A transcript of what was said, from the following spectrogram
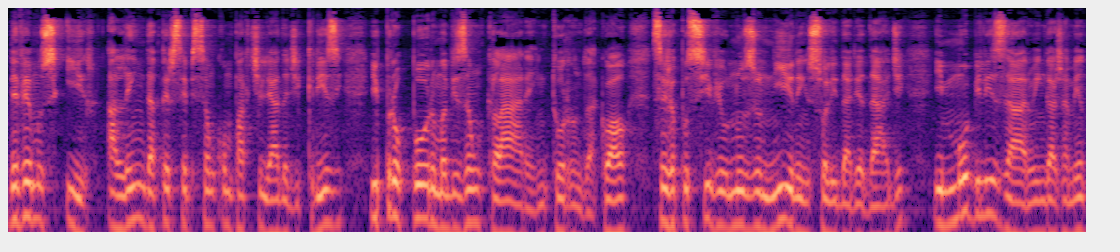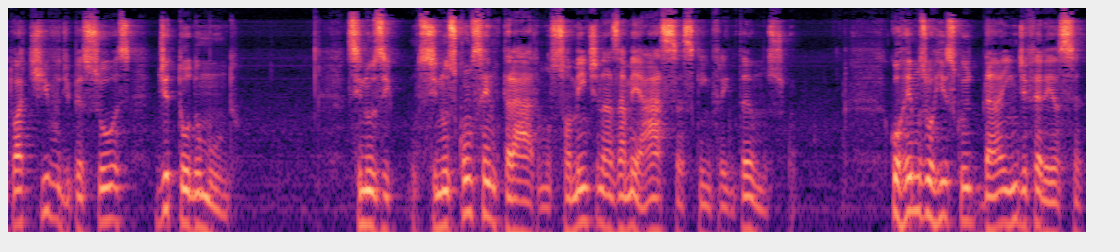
devemos ir além da percepção compartilhada de crise e propor uma visão clara em torno da qual seja possível nos unir em solidariedade e mobilizar o engajamento ativo de pessoas de todo o mundo. Se nos, se nos concentrarmos somente nas ameaças que enfrentamos, corremos o risco da indiferença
